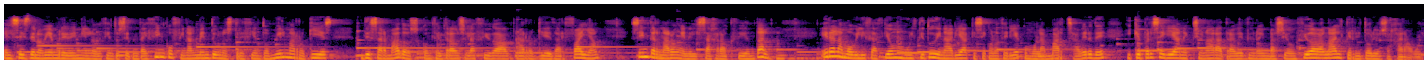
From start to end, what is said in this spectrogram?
El 6 de noviembre de 1975, finalmente unos 300.000 marroquíes desarmados concentrados en la ciudad marroquí de Darfaya se internaron en el Sáhara Occidental. Era la movilización multitudinaria que se conocería como la Marcha Verde y que perseguía anexionar a través de una invasión ciudadana el territorio saharaui.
